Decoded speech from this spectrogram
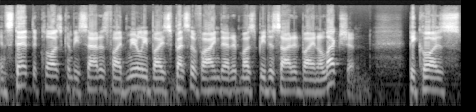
Instead, the clause can be satisfied merely by specifying that it must be decided by an election. Because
